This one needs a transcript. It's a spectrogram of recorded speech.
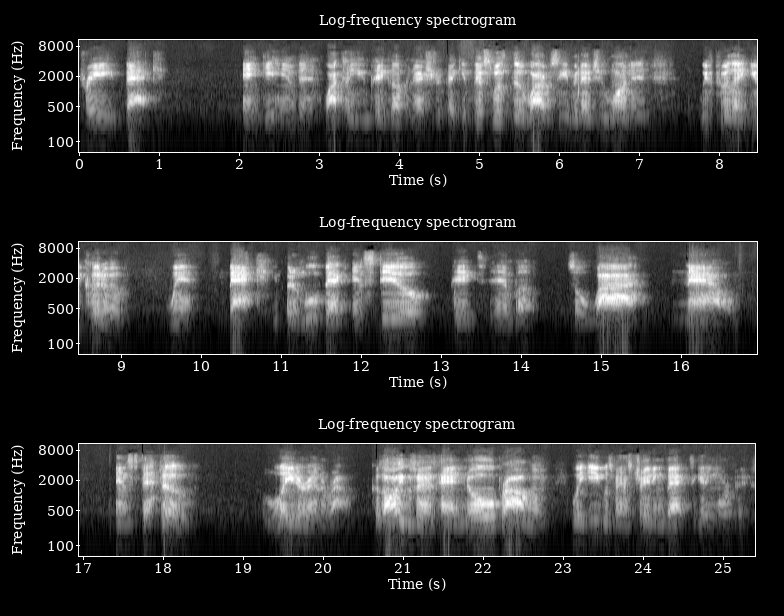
trade back and get him then? Why couldn't you pick up an extra pick? If this was the wide receiver that you wanted, we feel like you could have went back. You could have moved back and still picked him up. So why now instead of later in the round? Because all Eagles fans had no problem with Eagles fans trading back to getting more picks.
